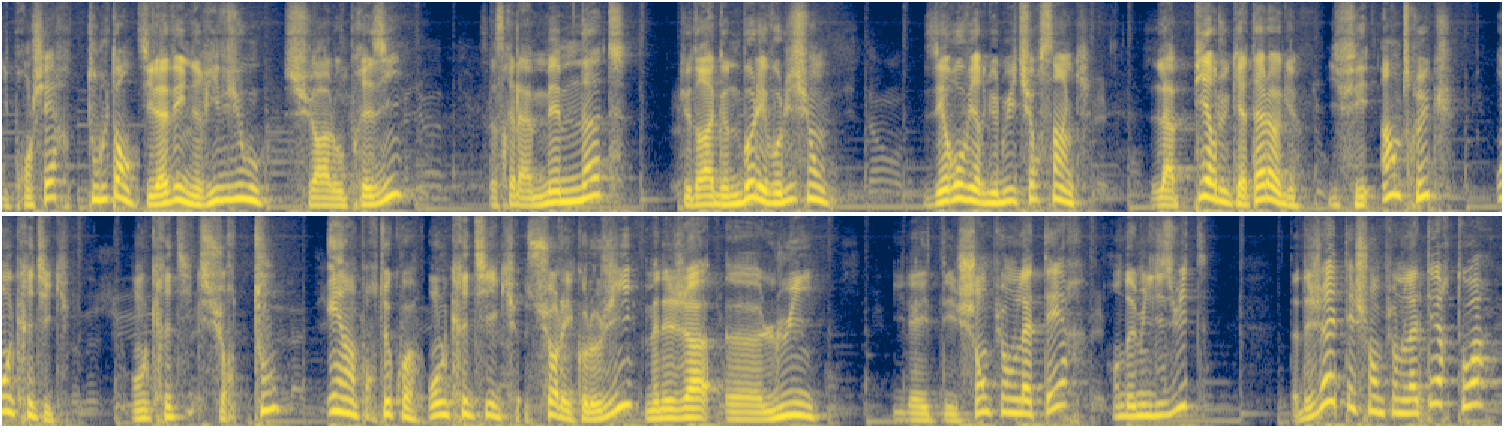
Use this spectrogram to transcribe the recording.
Il prend cher tout le temps. S'il avait une review sur Halo Prési, ça serait la même note que Dragon Ball Evolution. 0,8 sur 5. La pire du catalogue. Il fait un truc, on le critique. On le critique sur tout et n'importe quoi. On le critique sur l'écologie, mais déjà, euh, lui, il a été champion de la Terre en 2018. T'as déjà été champion de la Terre, toi?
